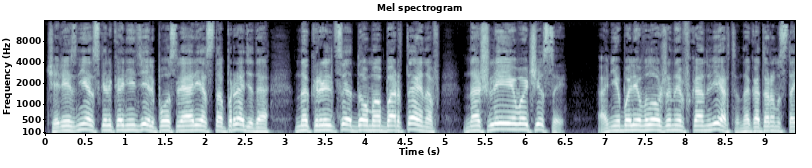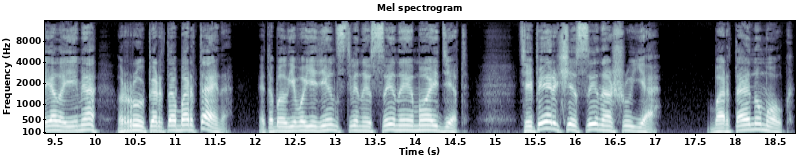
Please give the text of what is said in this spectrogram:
Через несколько недель после ареста прадеда на крыльце дома Бартайнов нашли его часы. Они были вложены в конверт, на котором стояло имя Руперта Бартайна. Это был его единственный сын и мой дед. Теперь часы ношу я. Бартайн умолк.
